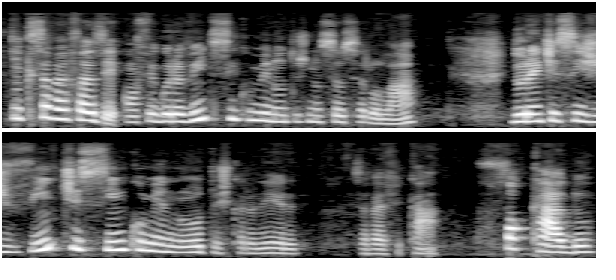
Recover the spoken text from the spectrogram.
O que, que você vai fazer? Configura 25 minutos no seu celular. Durante esses 25 minutos, caroneiro, você vai ficar focado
